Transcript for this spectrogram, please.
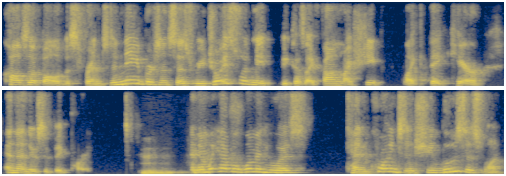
calls up all of his friends and neighbors and says rejoice with me because i found my sheep like they care. And then there's a big party mm-hmm. and then we have a woman who has 10 coins and she loses one.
